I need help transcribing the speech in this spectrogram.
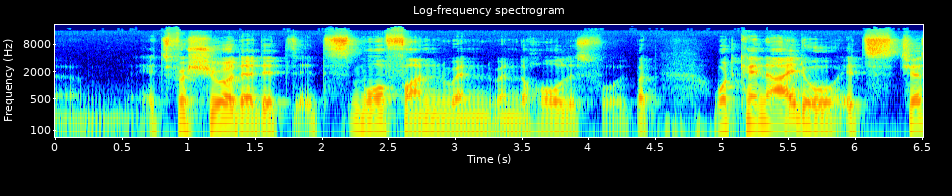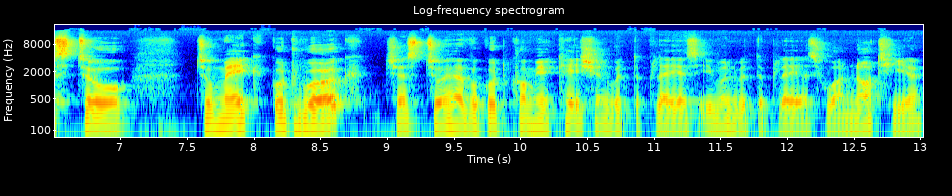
um, it's for sure that it, it's more fun when, when the hall is full. But what can I do? It's just to to make good work, just to have a good communication with the players, even with the players who are not here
